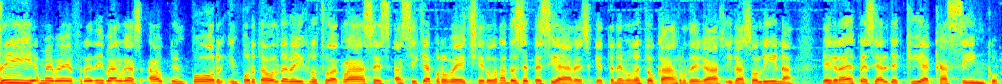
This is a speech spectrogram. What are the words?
Sí, MB, Freddy Vargas Auto Import, importador de vehículos todas clases, así que aproveche los grandes especiales que tenemos en estos carros de gas y gasolina, el gran especial de Kia K5,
